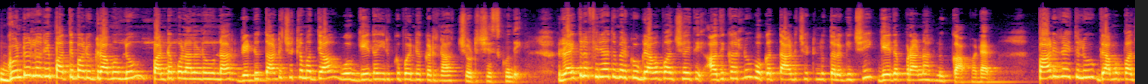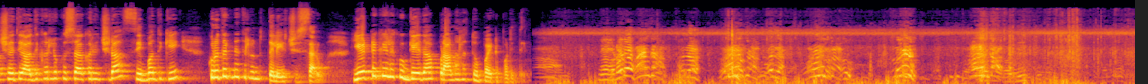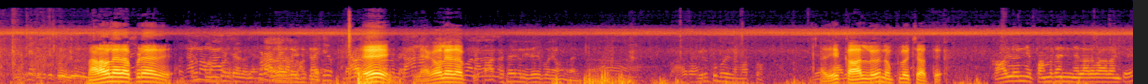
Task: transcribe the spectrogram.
గుంటూరులోని పత్తిపాడు గ్రామంలో పంట పొలాలలో ఉన్న రెండు తాటి చెట్ల మధ్య ఓ గేదె ఇరుక్కుపోయిన ఘటన చోటు చేసుకుంది రైతుల ఫిర్యాదు మేరకు గ్రామ పంచాయతీ అధికారులు ఒక తాటి చెట్టును తొలగించి గేదె ప్రాణాలను కాపాడారు పాడి రైతులు గ్రామ పంచాయతీ అధికారులకు సహకరించిన సిబ్బందికి కృతజ్ఞతలను తెలియజేశారు ఎట్టకేలకు గేదె ప్రాణాలతో బయటపడింది నడవలేదు అప్పుడే అది. ఏ లెగవలేదు అప్పుడు. అది కాళ్ళు నొప్పులు వచ్చేస్తాయి. కాళ్ళని పంపదాన్ని నిలవాలంటే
